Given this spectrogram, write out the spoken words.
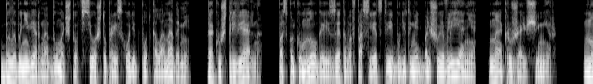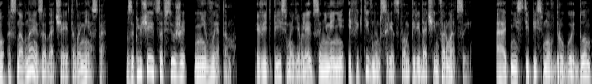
Было бы неверно думать, что все, что происходит под колоннадами, так уж тривиально, поскольку многое из этого впоследствии будет иметь большое влияние на окружающий мир. Но основная задача этого места заключается все же не в этом. Ведь письма являются не менее эффективным средством передачи информации, а отнести письмо в другой дом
